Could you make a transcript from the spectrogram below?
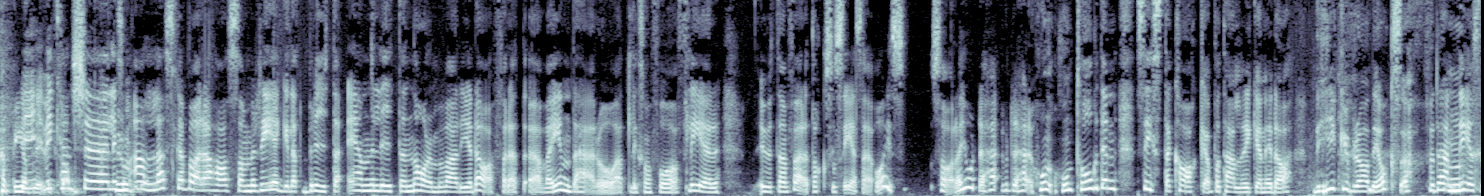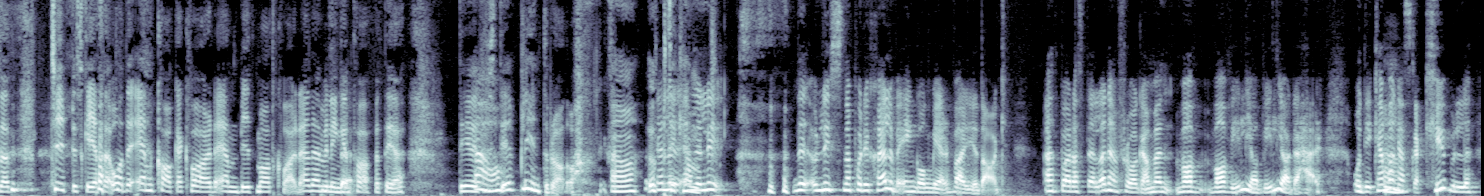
vi, liksom... vi kanske liksom alla ska bara ha som regel att bryta en liten norm varje dag för att öva in det här och att liksom få fler utanför att också se så här, oj, Sara gjorde det här. det här. Hon, hon, tog den sista kakan på tallriken idag. Det gick ju bra det också. För den, mm. det är sådär typiska, så här, åh det är en kaka kvar, det är en bit mat kvar. Nej, den vill ingen ta för att det, det, ja. det blir inte bra då. Liksom. Ja, upp till kamp. Eller, eller, lyssna på dig själv en gång mer varje dag. Att bara ställa den frågan, men vad, vad vill jag? Vill jag det här? Och det kan vara ja. ganska kul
